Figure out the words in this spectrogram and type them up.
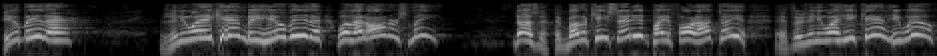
he'll be there. If there's any way he can be, he'll be there. Well, that honors me, doesn't it? If Brother Keith said he'd pay for it, I tell you, if there's any way he can, he will.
